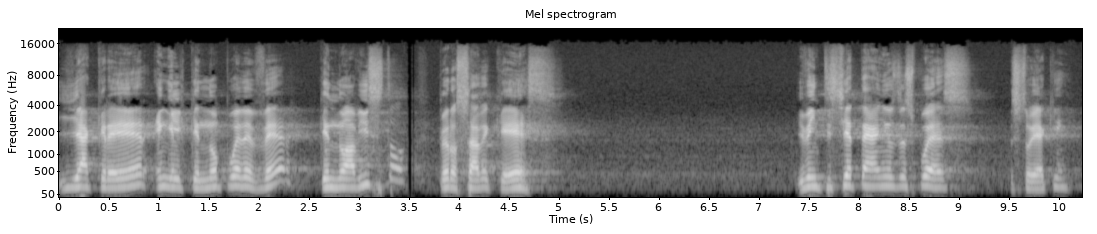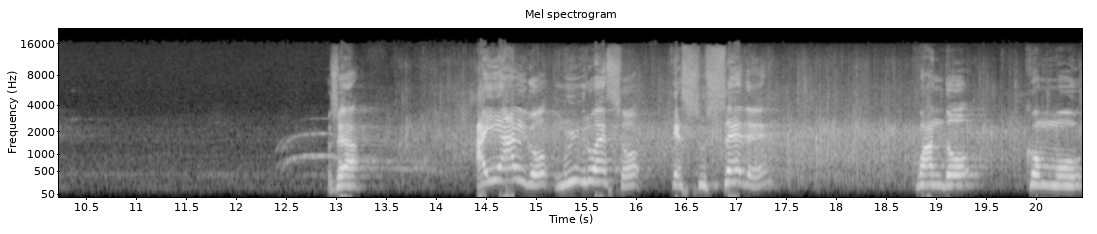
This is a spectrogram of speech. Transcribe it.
y a creer en el que no puede ver, que no ha visto, pero sabe que es. Y 27 años después estoy aquí. O sea, hay algo muy grueso que sucede cuando como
